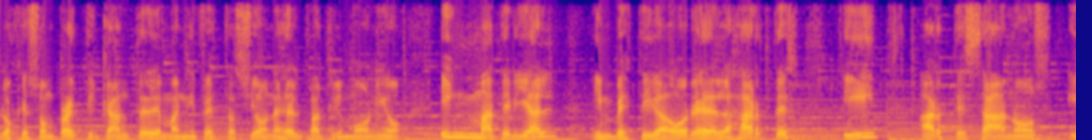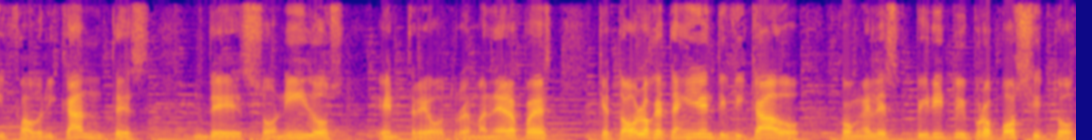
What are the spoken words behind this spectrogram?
los que son practicantes de manifestaciones del patrimonio inmaterial, investigadores de las artes y artesanos y fabricantes de sonidos, entre otros. De manera pues que todos los que estén identificados con el espíritu y propósito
